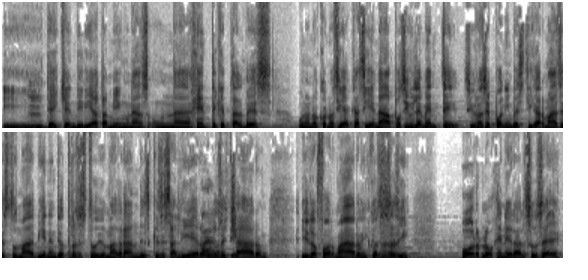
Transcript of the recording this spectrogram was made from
Y de quién diría también unas, una gente que tal vez uno no conocía casi de nada. Posiblemente, si uno se pone a investigar más, estos más vienen de otros estudios más grandes que se salieron, Ah, los sí. echaron y lo formaron y cosas así. Por lo general sucede.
